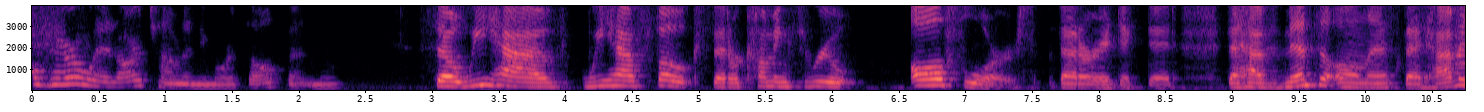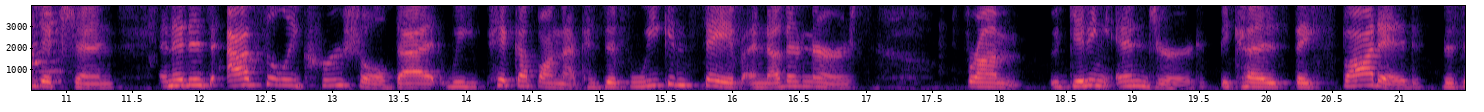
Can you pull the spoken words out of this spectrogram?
No heroin in our town anymore. It's all fentanyl. So we have we have folks that are coming through all floors that are addicted, that have mental illness, that have addiction, and it is absolutely crucial that we pick up on that because if we can save another nurse from getting injured because they spotted this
